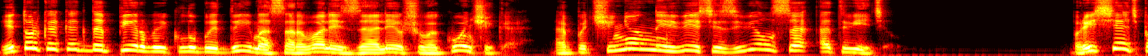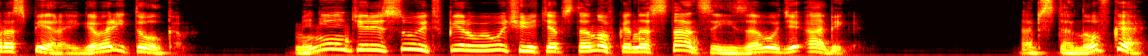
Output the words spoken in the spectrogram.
И только когда первые клубы дыма сорвались за олевшего кончика, а подчиненный весь извелся, ответил. «Присядь, Проспера, и говори толком. Меня интересует в первую очередь обстановка на станции и заводе Абигаль». «Обстановка?»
